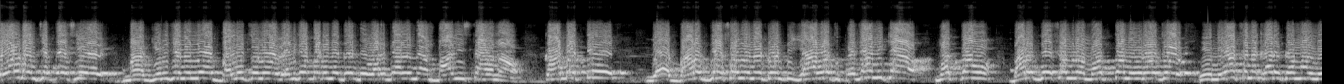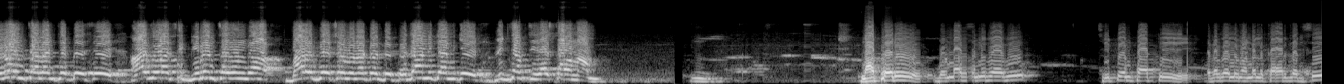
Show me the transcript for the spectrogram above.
దేవుడు అని చెప్పేసి మా గిరిజనులు దళితులు వెనుకబడినటువంటి వర్గాలు మేము భావిస్తా ఉన్నాం. కాబట్టి భారతదేశంలో ఉన్నటువంటి యావత్ ప్రజానిక మొత్తం భారతదేశంలో మొత్తం ఈ రోజు ఈ నిరసన కార్యక్రమాలు నిర్వహించాలని చెప్పేసి ఆదివాసీ గిరిజన సంఘంగా భారతదేశంలో ఉన్నటువంటి ప్రజానికానికి విజ్ఞప్తి చేస్తా ఉన్నాం. నా పేరు బొండా చంద్రబాబు సిపిఎం పార్టీ ఎర్రబెల్లి మండల కార్యదర్శి.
